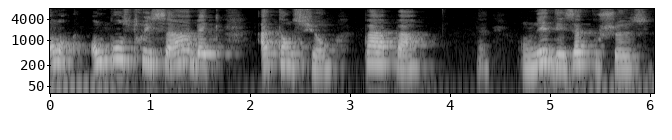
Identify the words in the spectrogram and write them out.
On, on construit ça avec attention, pas à pas. Hein. On est des accoucheuses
